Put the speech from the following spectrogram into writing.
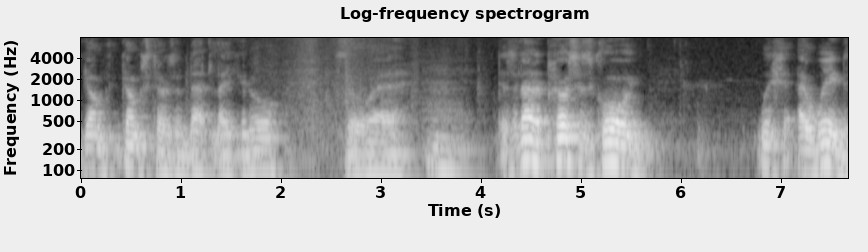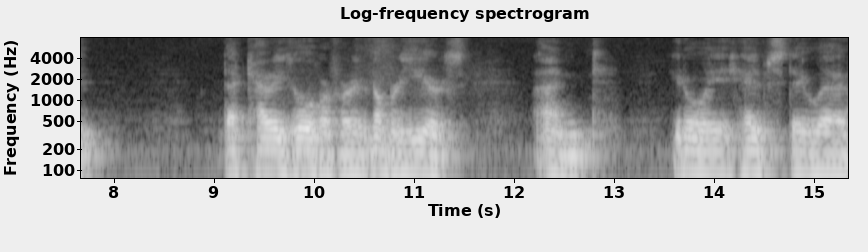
young youngsters and that, like you know. So uh, Mm. there's a lot of pluses going with a win that carries over for a number of years, and you know it helps to uh,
